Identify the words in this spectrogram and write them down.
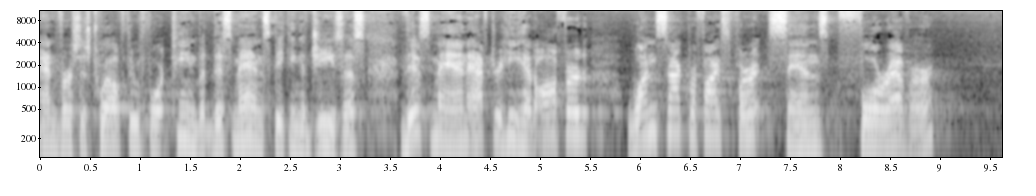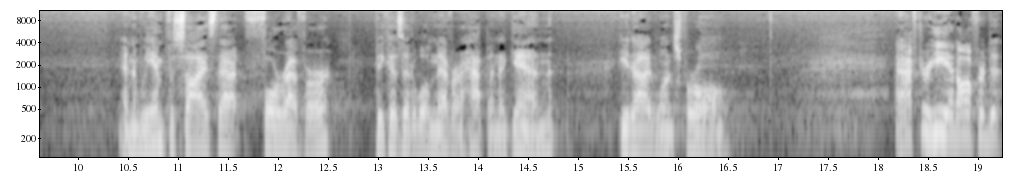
and verses 12 through 14. But this man, speaking of Jesus, this man, after he had offered one sacrifice for sins forever, and we emphasize that forever, because it will never happen again. He died once for all. After he had offered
